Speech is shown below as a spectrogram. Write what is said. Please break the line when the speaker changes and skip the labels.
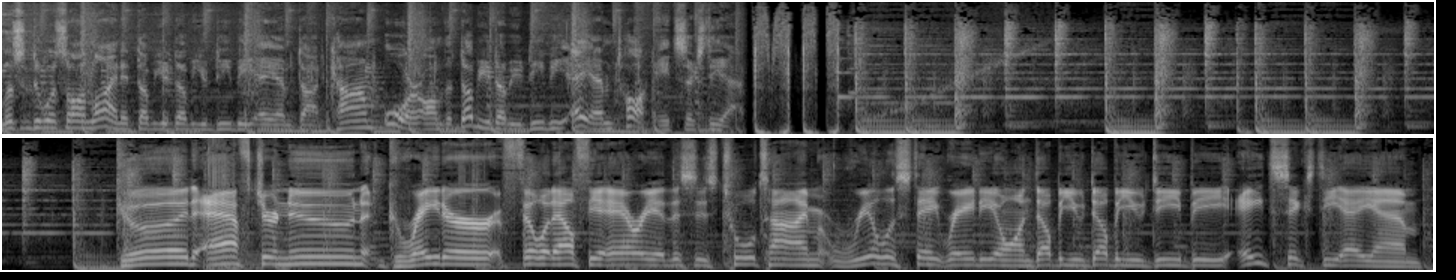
Listen to us online at wwdbam.com or on the WWDBAM Talk 860 app.
Good afternoon, greater Philadelphia area. This is Toole Time Real Estate Radio on WWDB 860 AM.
